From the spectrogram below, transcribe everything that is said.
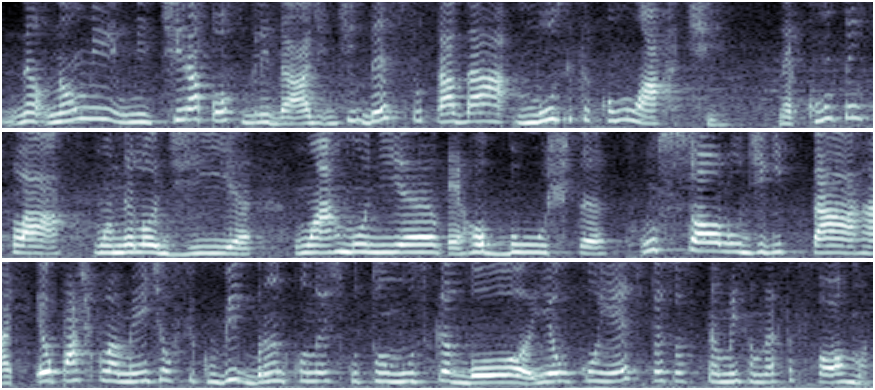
não, não me, me tira a possibilidade de desfrutar da música como arte. Né? Contemplar uma melodia, uma harmonia é, robusta, um solo de guitarra. Eu, particularmente, eu fico vibrando quando eu escuto uma música boa. E eu conheço pessoas que também são dessa forma.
